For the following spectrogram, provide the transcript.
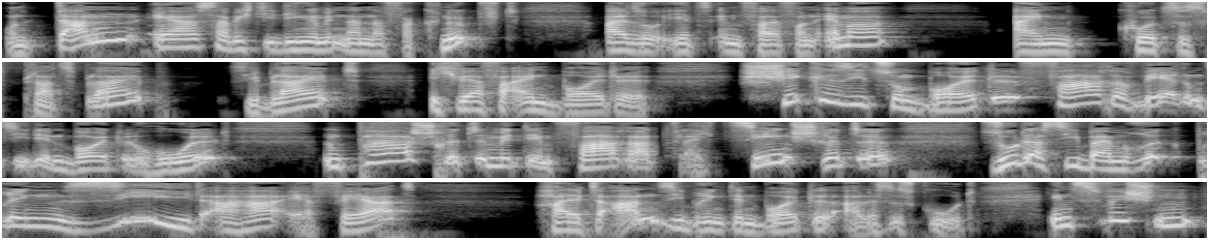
Und dann erst habe ich die Dinge miteinander verknüpft. Also jetzt im Fall von Emma ein kurzes Platz bleib, sie bleibt, ich werfe einen Beutel, schicke sie zum Beutel, fahre während sie den Beutel holt, ein paar Schritte mit dem Fahrrad, vielleicht zehn Schritte, so dass sie beim Rückbringen sieht, aha, er fährt, halte an, sie bringt den Beutel, alles ist gut. Inzwischen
